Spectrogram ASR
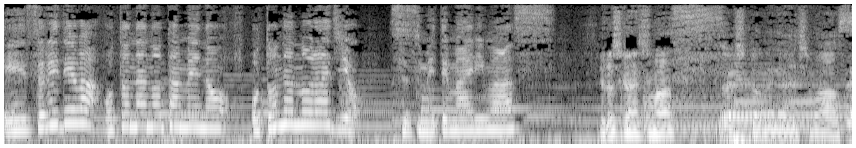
えー、それでは大人のための大人のラジオ進めてまいります。よろしくお願いします。よろしくお願いします。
